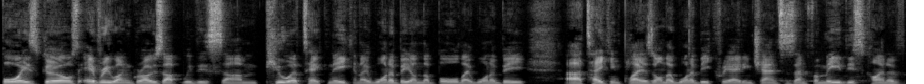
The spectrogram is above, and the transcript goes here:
boys, girls, everyone grows up with this um, pure technique and they want to be on the ball. They want to be uh, taking players on. They want to be creating chances. And for me, this kind of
